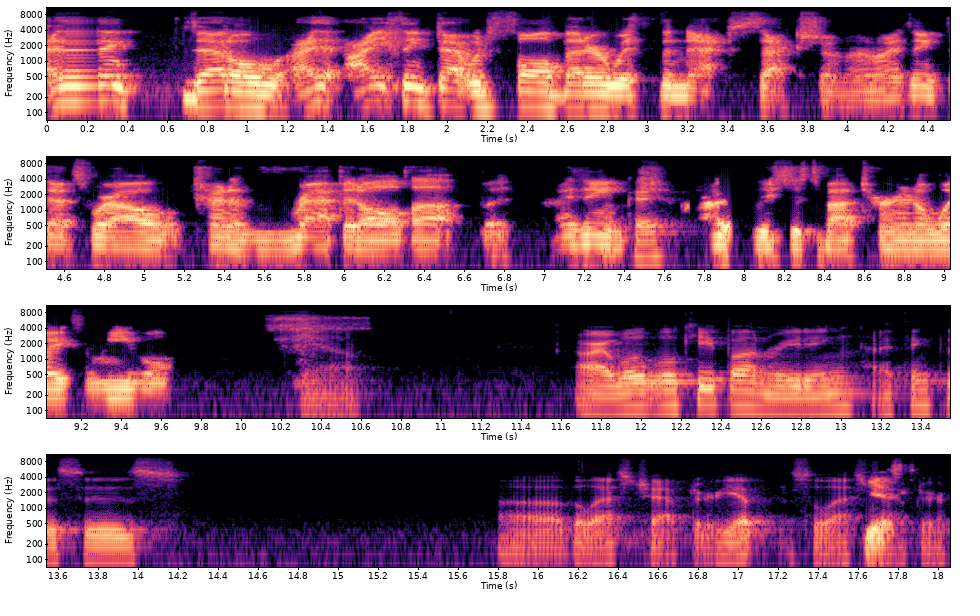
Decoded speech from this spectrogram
I think that'll. I, I think that would fall better with the next section, and I think that's where I'll kind of wrap it all up. But I think okay. honestly, it's just about turning away from evil. Yeah. All right. Well, we'll keep on reading. I think this is uh, the last chapter. Yep, it's the last yes. chapter.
